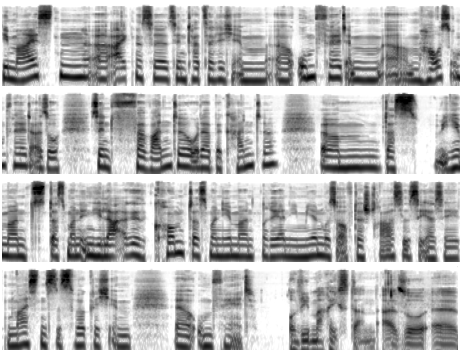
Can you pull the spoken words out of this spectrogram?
Die meisten äh, Ereignisse sind tatsächlich im äh, Umfeld, im ähm, Hausumfeld, also sind Verwandte oder Bekannte, ähm, dass jemand, dass man in die Lage kommt, dass man jemanden reanimieren muss auf der Straße, ist eher selten. Meistens ist es wirklich im äh, Umfeld. Und wie mache ich es dann? Also äh,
